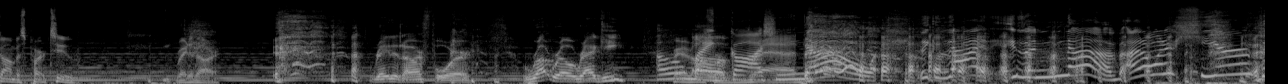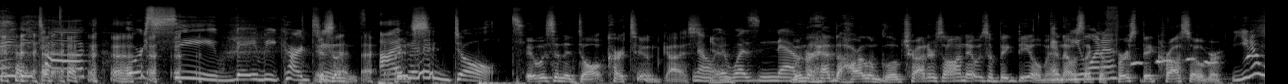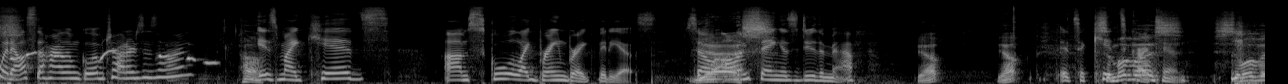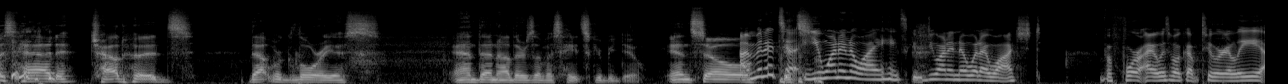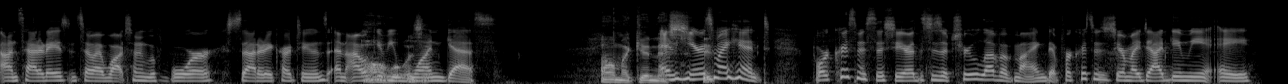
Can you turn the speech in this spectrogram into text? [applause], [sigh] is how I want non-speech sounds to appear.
one. Gombis Part Two. Rated R. [laughs] Rated R for Rutro Reggie. Oh Rated my R gosh, rad. no! Like that is enough. I don't want to hear baby talk or see baby cartoons. I'm an adult. It was an adult cartoon, guys. No, Yeah. it was never. When they had the Harlem Globetrotters on, it was a big deal, man. If that was like the wanna- first big crossover. You know what else the Harlem Globetrotters is on? Huh. Is my kids' um, school like brain break videos. So all I'm saying is do the math. Yep. Yep. It's a kids some of cartoon. us some of us [laughs] had childhoods that were glorious and then others of us hate Scooby-Doo. And so I'm gonna tell you. Want to know why I hate Scooby? Do you want to know what I watched before? I always woke up too early on Saturdays, and so I watched something before Saturday cartoons. And I will Oh, give you was it? one guess. Oh my goodness. And here's It- my hint for Christmas this year. This is a true love of mine. That for Christmas this year, my dad gave me a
